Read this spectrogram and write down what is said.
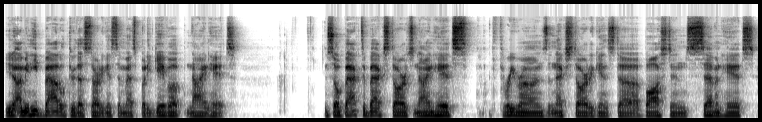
You know, I mean, he battled through that start against the Mets, but he gave up nine hits. And so back to back starts, nine hits, three runs. The next start against uh, Boston, seven hits,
